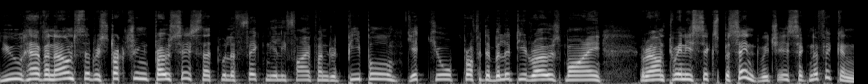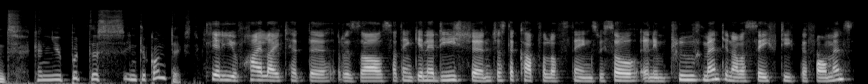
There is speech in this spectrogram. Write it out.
You have announced a restructuring process that will affect nearly 500 people, yet your profitability rose by around 26%, which is significant. Can you put this into context? Clearly, you've highlighted the results. I think, in addition, just a couple of things. We saw an improvement in our safety performance,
